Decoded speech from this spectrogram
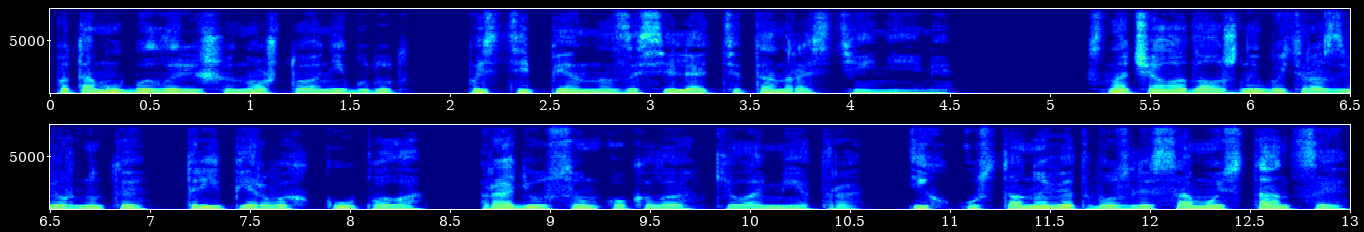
Потому было решено, что они будут постепенно заселять Титан растениями. Сначала должны быть развернуты три первых купола радиусом около километра. Их установят возле самой станции,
